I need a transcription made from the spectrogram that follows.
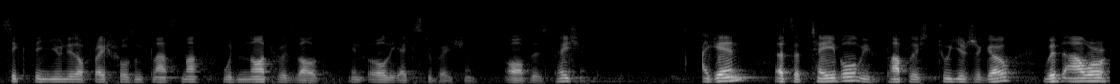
16 units of fresh frozen plasma would not result in early extubation of this patient. Again, that's a table we published two years ago with our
